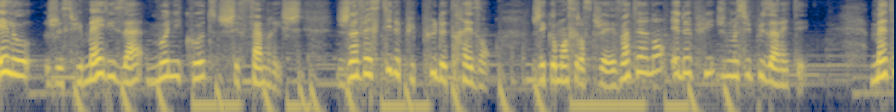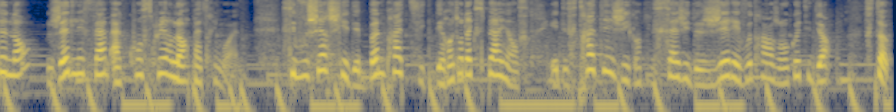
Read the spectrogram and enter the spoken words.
Hello, je suis Maëlisa, money chez Femmes Riches. J'investis depuis plus de 13 ans. J'ai commencé lorsque j'avais 21 ans et depuis, je ne me suis plus arrêtée. Maintenant, j'aide les femmes à construire leur patrimoine. Si vous cherchiez des bonnes pratiques, des retours d'expérience et des stratégies quand il s'agit de gérer votre argent au quotidien, stop.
